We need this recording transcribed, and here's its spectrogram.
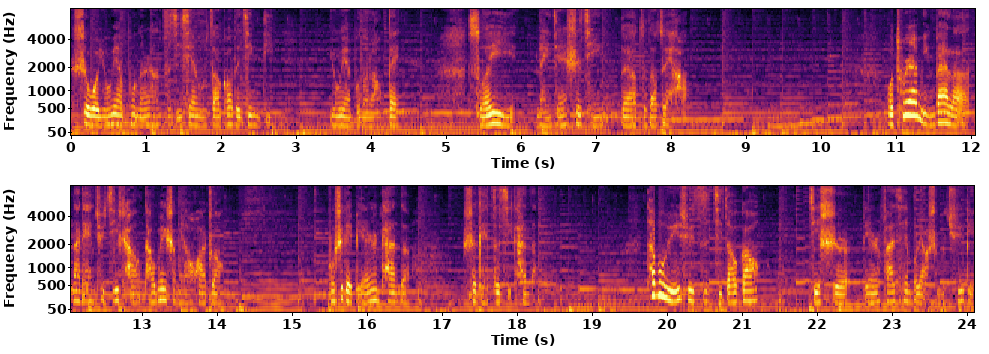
是，我永远不能让自己陷入糟糕的境地，永远不能狼狈，所以每件事情都要做到最好。我突然明白了，那天去机场，他为什么要化妆？不是给别人看的，是给自己看的。他不允许自己糟糕。即使别人发现不了什么区别，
